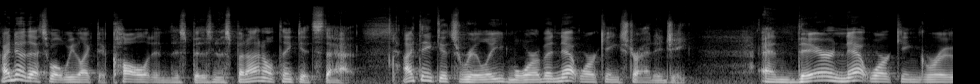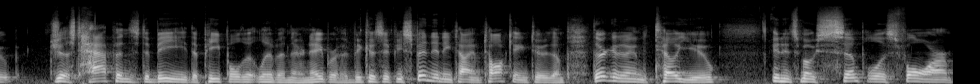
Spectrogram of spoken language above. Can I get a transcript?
I know that's what we like to call it in this business, but I don't think it's that. I think it's really more of a networking strategy. And their networking group just happens to be the people that live in their neighborhood. Because if you spend any time talking to them, they're going to tell you in its most simplest form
